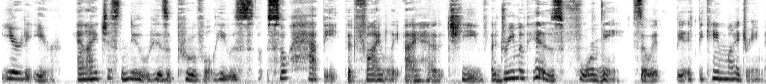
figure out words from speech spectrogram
ear to ear. And I just knew his approval. He was so happy that finally I had achieved a dream of his for me. So it, it became my dream.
